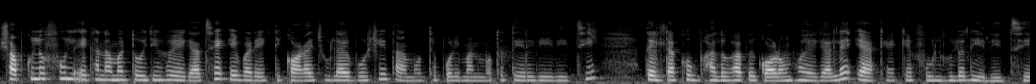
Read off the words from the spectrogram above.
সবগুলো ফুল এখানে আমার তৈরি হয়ে গেছে। এবারে একটি কড়াই চুলায় বসিয়ে তার মধ্যে পরিমাণ মতো তেল দিয়ে দিচ্ছি। তেলটা খুব ভালোভাবে গরম হয়ে গেলে একে একে ফুলগুলো দিয়ে দিচ্ছি।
